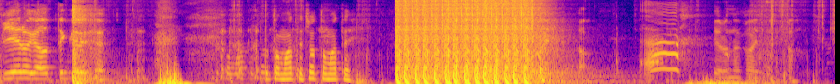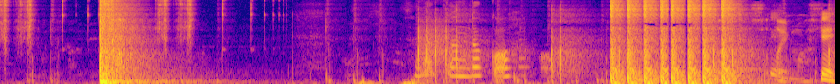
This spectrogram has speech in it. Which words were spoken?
ピエロが追ってくる。ちょっと待ってちょっと待ってピエロの中入ってった佐田くんどこ外います。オッケー。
